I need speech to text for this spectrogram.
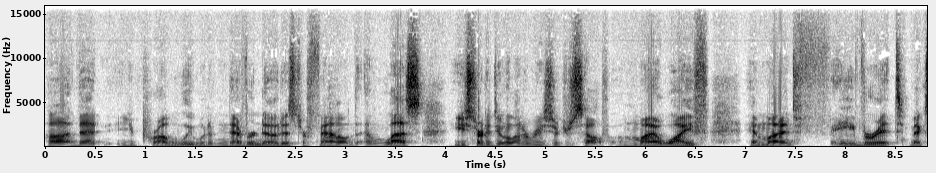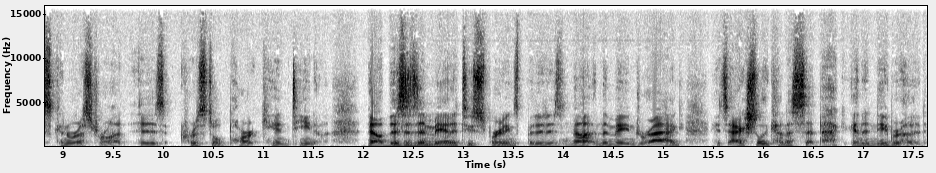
uh, that you probably would have never noticed or found unless you started doing a lot of research yourself. My wife and my besides favorite Mexican restaurant is Crystal Park Cantina. Now, this is in Manitou Springs, but it is not in the main drag. It's actually kind of set back in a neighborhood,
